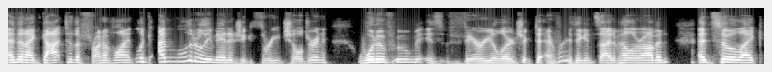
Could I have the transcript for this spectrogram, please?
and then I got to the front of line. Look, I'm literally managing three children, one of whom is very allergic to everything inside of Hello Robin. And so, like,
